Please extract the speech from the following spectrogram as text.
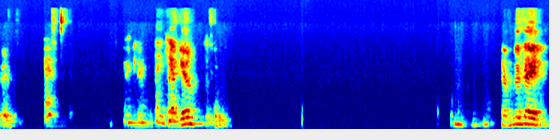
Thank you. Thank Thank you. you. Have a good day.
